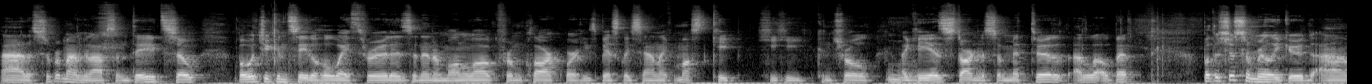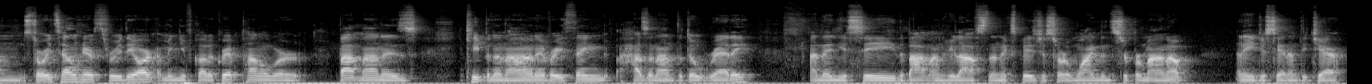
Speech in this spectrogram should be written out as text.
Ah, the Superman who laughs indeed. So, but what you can see the whole way through it is an inner monologue from Clark where he's basically saying like, "Must keep hee hee control." Like he is starting to submit to it a little bit. But there's just some really good um, storytelling here through the art. I mean, you've got a great panel where Batman is keeping an eye on everything, has an antidote ready, and then you see the Batman who laughs in the next page just sort of winding Superman up, and you just see an empty chair.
